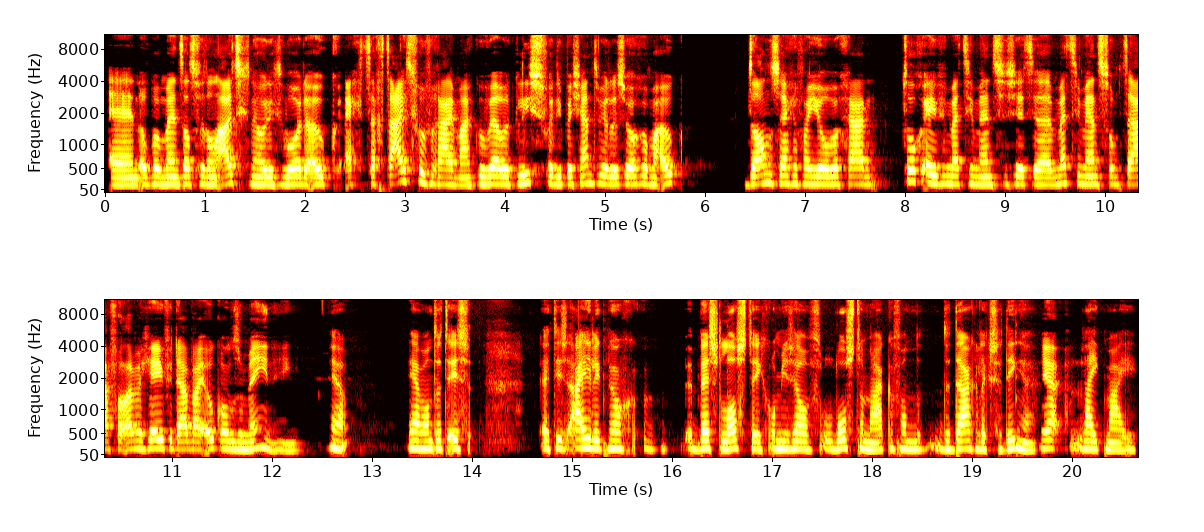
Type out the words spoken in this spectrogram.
En op het moment dat we dan uitgenodigd worden, ook echt er tijd voor vrijmaken. Hoewel we het liefst voor die patiënten willen zorgen, maar ook dan zeggen van joh, we gaan toch even met die mensen zitten, met die mensen om tafel en we geven daarbij ook onze mening. Ja, ja want het is het is eigenlijk nog best lastig om jezelf los te maken van de, de dagelijkse dingen, ja. lijkt mij.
